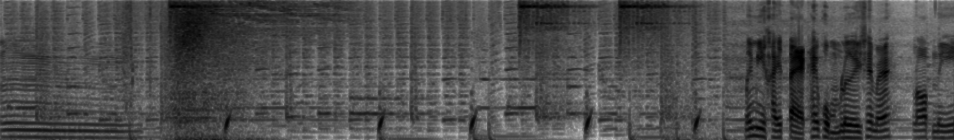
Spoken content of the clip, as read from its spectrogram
อืมไม่มีใครแตกให้ผมเลยใช่ไหม รอบนี้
